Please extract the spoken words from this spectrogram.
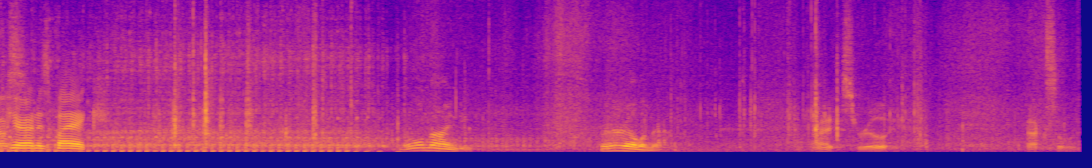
All the up here on his bike. Little 90. Winter element. Nice, really. Excellent.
